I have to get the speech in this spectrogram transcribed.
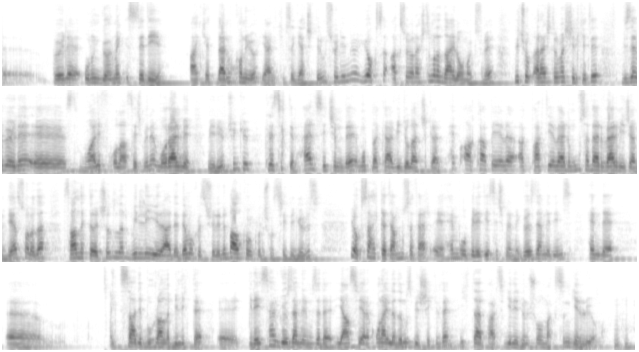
böyle onun görmek istediği anketler mi konuyor? Yani kimse gerçekleri mi söyleyemiyor? Yoksa Aksoy araştırma da dahil olmak üzere birçok araştırma şirketi bize böyle e, muhalif olan seçmene moral mi veriyor? Çünkü klasiktir. Her seçimde mutlaka videolar çıkar. Hep AKP'ye ve AK Parti'ye verdim bu sefer vermeyeceğim diyen sonra da sandıklar açılır. Milli irade, demokrasi şöleni balkon konuşması şeklinde görürüz. Yoksa hakikaten bu sefer e, hem o belediye seçimlerinde gözlemlediğimiz hem de e, iktisadi buhranla birlikte e, bireysel gözlemlerimize de yansıyarak onayladığımız bir şekilde iktidar partisi geriye dönüş olmaksızın geriliyor mu? Hı hı.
